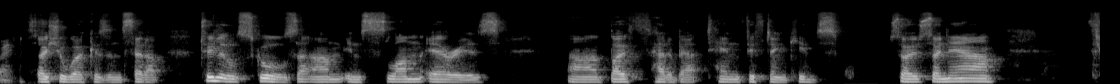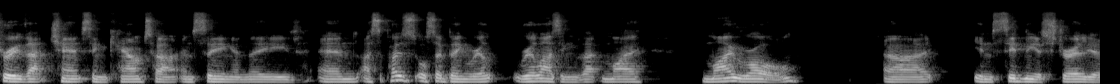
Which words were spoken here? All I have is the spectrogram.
right. social workers and set up two little schools um, in slum areas. Uh, both had about 10, 15 kids. So, so now through that chance encounter and seeing a need, and I suppose also being real, realizing that my my role uh, in Sydney, Australia,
